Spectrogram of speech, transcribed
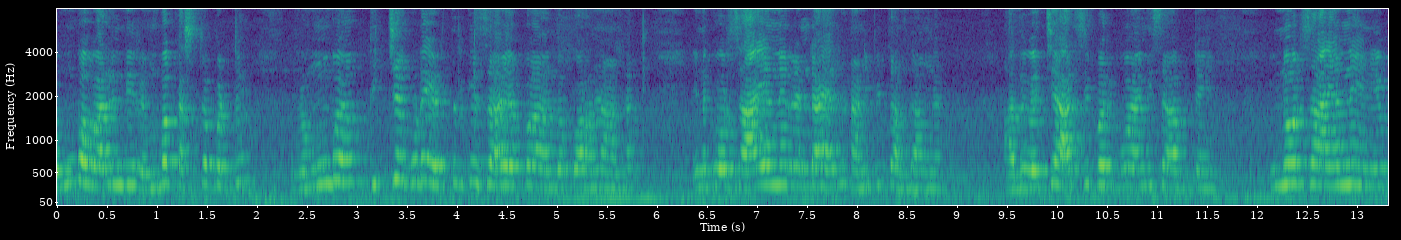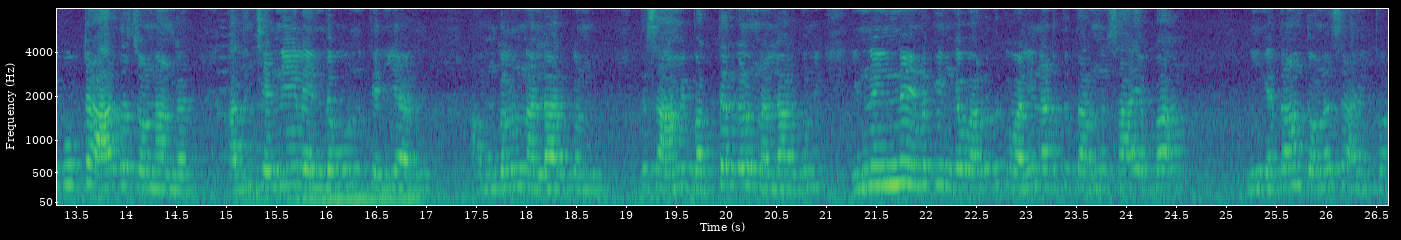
ரொம்ப வருந்தி ரொம்ப கஷ்டப்பட்டு ரொம்ப பிச்சை கூட எடுத்திருக்கேன் சாயப்பா இந்த கொரோனாவில் எனக்கு ஒரு சாயன்னு ரெண்டாயிரம் அனுப்பி தந்தாங்க. அது வச்சு அரிசி பருப்பு வாங்கி சாப்பிட்டேன். இன்னொரு சாயன்னு என்னைய கூப்பிட்டு ஆறுதல் சொன்னாங்க. அது சென்னையில் எந்த ஊர்னு தெரியாது. அவங்களும் நல்லா இருக்கணும். இந்த சாமி பக்தர்களும் நல்லா இருக்கணும். இன்னும் இன்னும் எனக்கு இங்கே வர்றதுக்கு வழி நடத்தி தரணும் சாயப்பா. நீங்கள் தான் துணை சாயப்பா.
